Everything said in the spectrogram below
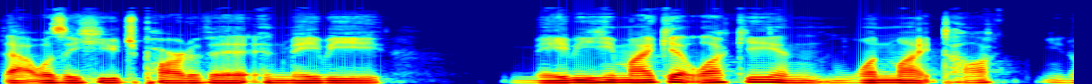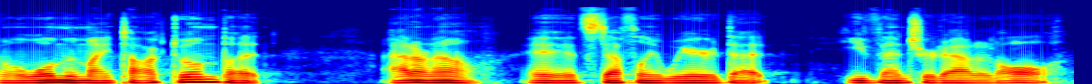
that was a huge part of it and maybe maybe he might get lucky and one might talk, you know, a woman might talk to him, but I don't know. It's definitely weird that he ventured out at all.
